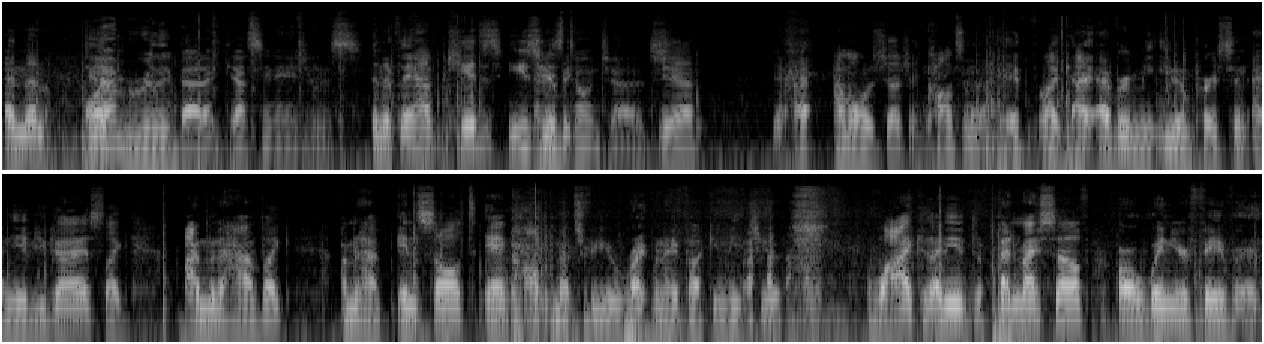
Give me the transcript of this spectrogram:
and then Dude, like, I'm really bad at guessing ages. and if they have kids, it's I easier. just be- don't judge. Yeah. Yeah, I, I'm always judging constantly. If like I ever meet you in person, any of you guys, like I'm gonna have like I'm gonna have insults and compliments for you right when I fucking meet you. Why? Because I need to defend myself or win your favor,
